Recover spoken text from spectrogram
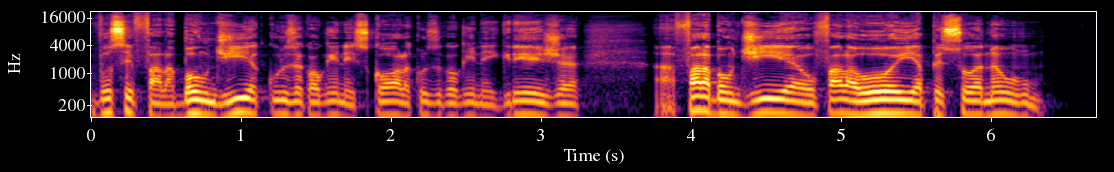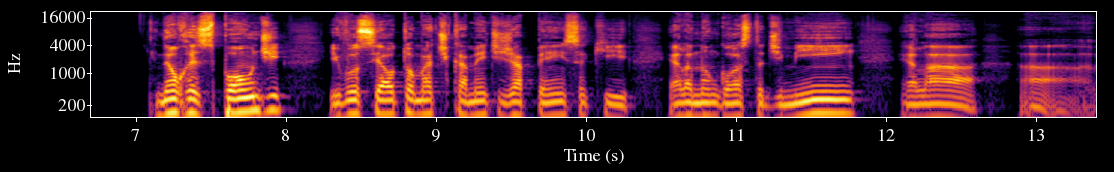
você fala bom dia, cruza com alguém na escola, cruza com alguém na igreja, ah, fala bom dia ou fala oi, a pessoa não não responde e você automaticamente já pensa que ela não gosta de mim, ela, ah,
